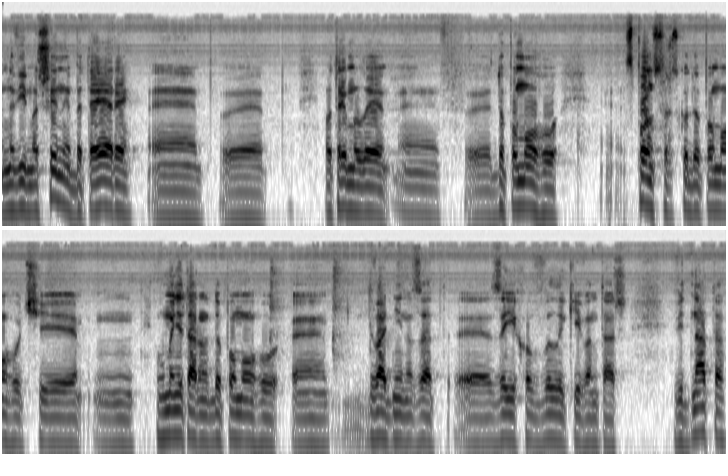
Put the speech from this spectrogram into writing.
Нові машини, БТРи, отримали допомогу, спонсорську допомогу чи гуманітарну допомогу. Два дні назад заїхав великий вантаж від НАТО.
